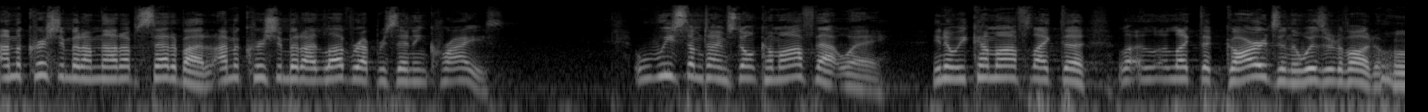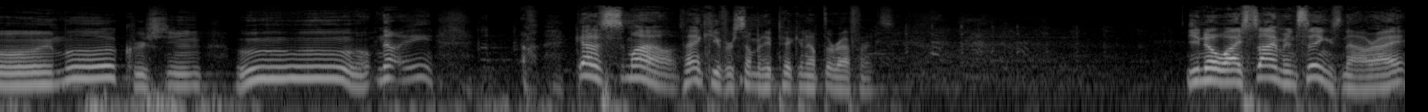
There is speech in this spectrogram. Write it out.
I'm a Christian, but I'm not upset about it. I'm a Christian, but I love representing Christ. We sometimes don't come off that way. You know, we come off like the like the guards in the Wizard of Oz. I'm a Christian. Ooh. No, got to smile. Thank you for somebody picking up the reference. You know why Simon sings now, right?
